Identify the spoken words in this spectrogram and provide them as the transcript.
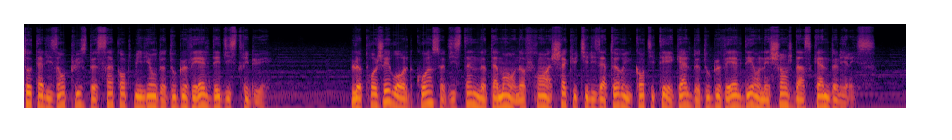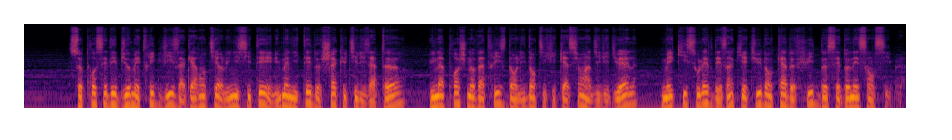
totalisant plus de 50 millions de WLD distribués. Le projet WorldCoin se distingue notamment en offrant à chaque utilisateur une quantité égale de WLD en échange d'un scan de l'iris. Ce procédé biométrique vise à garantir l'unicité et l'humanité de chaque utilisateur, une approche novatrice dans l'identification individuelle, mais qui soulève des inquiétudes en cas de fuite de ces données sensibles.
